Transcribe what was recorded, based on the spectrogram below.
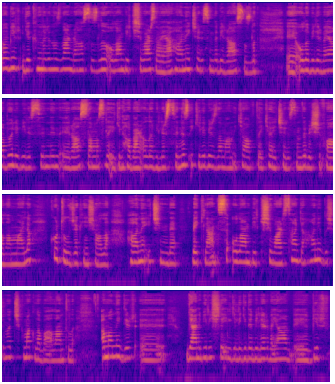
böyle bir yakınlarınızdan rahatsızlığı olan bir kişi varsa veya hane içerisinde bir rahatsızlık e, olabilir veya böyle birisinin e, rahatsızlanmasıyla ilgili haber alabilirsiniz. İkili bir zaman, iki hafta, iki ay içerisinde bir şifalanmayla kurtulacak inşallah. Hane içinde beklentisi olan bir kişi var. Sanki hani dışına çıkmakla bağlantılı. Ama nedir? Yani bir işle ilgili gidebilir veya bir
